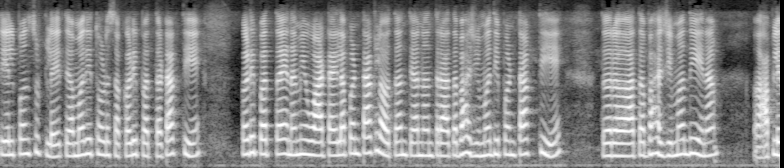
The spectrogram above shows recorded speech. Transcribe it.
तेल पण सुटलं आहे त्यामध्ये थोडासा कढीपत्ता टाकते आहे कढीपत्ता आहे ना मी वाटायला पण टाकला होता आणि त्यानंतर आता भाजीमध्ये पण टाकते आहे तर आता भाजीमध्ये आहे ना आपले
